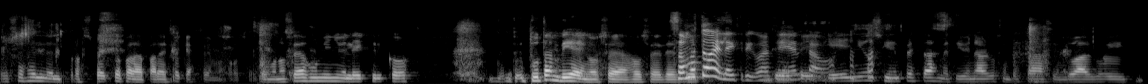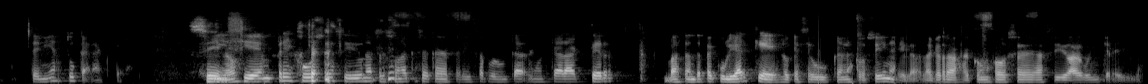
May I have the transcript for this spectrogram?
ese es el, el prospecto para, para eso que hacemos, José. Como no seas un niño eléctrico, tú, tú también, o sea, José. Desde, Somos todos eléctricos, al fin y al cabo. pequeño siempre estabas metido en algo, siempre estabas haciendo algo y tenías tu carácter. Sí, y ¿no? siempre José ha sido una persona que se caracteriza por un, un, carácter bastante peculiar, que es lo que se busca en las cocinas. Y la verdad que trabajar con José ha sido algo increíble.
